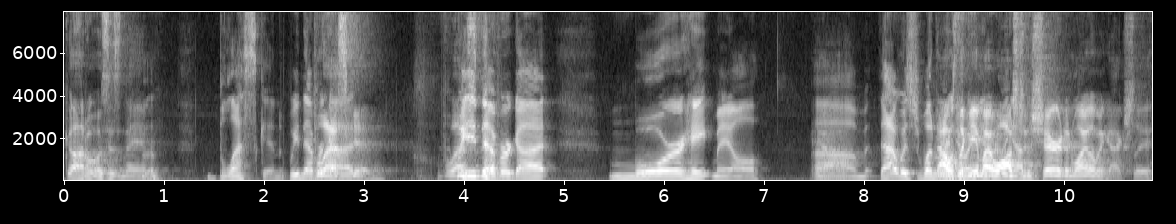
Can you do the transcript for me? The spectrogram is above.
God, what was his name? Bleskin. We never Bleskin. got we never got more hate mail. Um, that was when That was the game I watched in Sheridan, Wyoming. Actually,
